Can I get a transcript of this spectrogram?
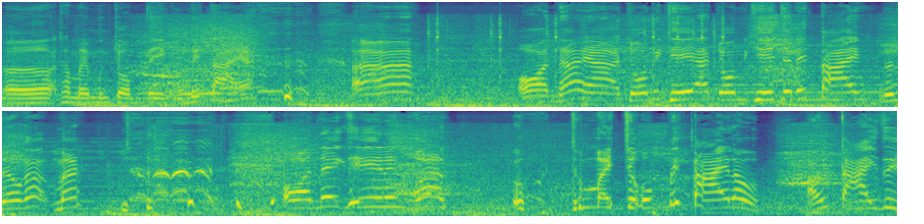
เออทำไมมึงโจมตีกูไม่ตายอะอ่าอ่อนได้อะโจมอีกทีอะโจมอีกทีจะได้ตายเร็วๆครับมาอ่อนได้อีกทีนึงว่า ทำไมโจมไม่ตายเราเอาตายสิ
